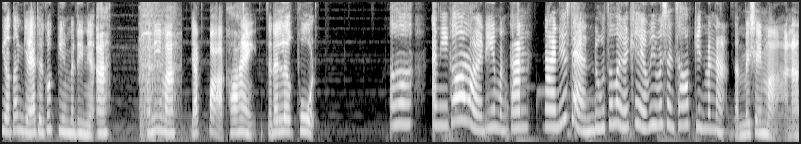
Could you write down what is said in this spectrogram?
เยอะตั้งแยะเธอก็กินไปดิเนี่ยอะมานี่มา ยัดปากเข้าให้ จะได้เลิกพูด เออ อันนี้ก็อร่อยดีเหมือนกัน นายนี่แสนรู้จังเลยนะเควินว่าฉันชอบกินมันอะฉันไม่ใช่หมานะ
